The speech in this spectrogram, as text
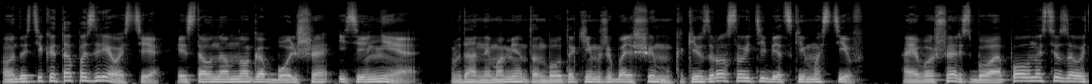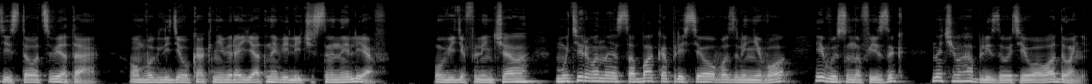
он достиг этапа зрелости и стал намного больше и сильнее. В данный момент он был таким же большим, как и взрослый тибетский мастиф, а его шерсть была полностью золотистого цвета. Он выглядел как невероятно величественный лев. Увидев Линчала, мутированная собака присела возле него и, высунув язык, начала облизывать его ладони.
